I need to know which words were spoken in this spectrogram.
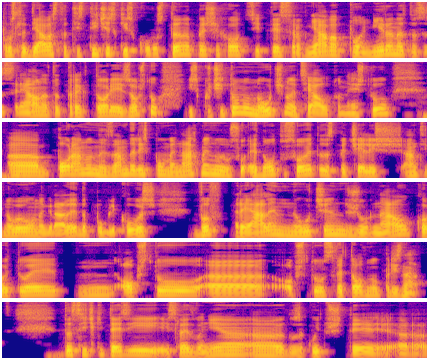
проследява статистически скоростта на пешеходците, сравнява планираната с реалната траектория. Изобщо изключително научно е цялото нещо. А, по-рано не знам дали споменахме, но едно от условията да спечелиш антинобелова награда е да публикуваш в реален научен журнал, който е общо, а, общо световно признат. Та всички тези изследвания, а, за които ще а,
